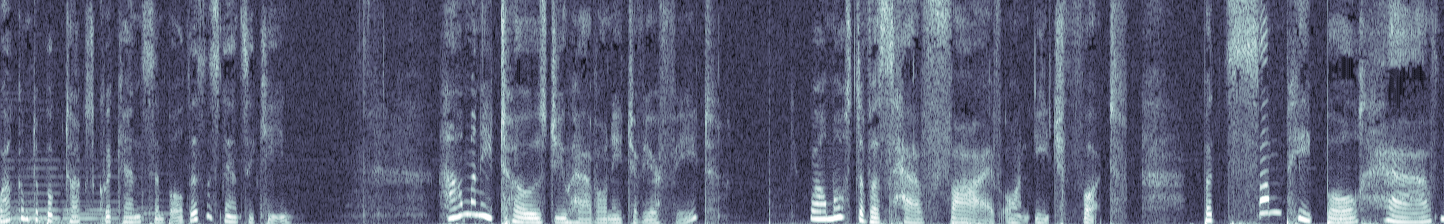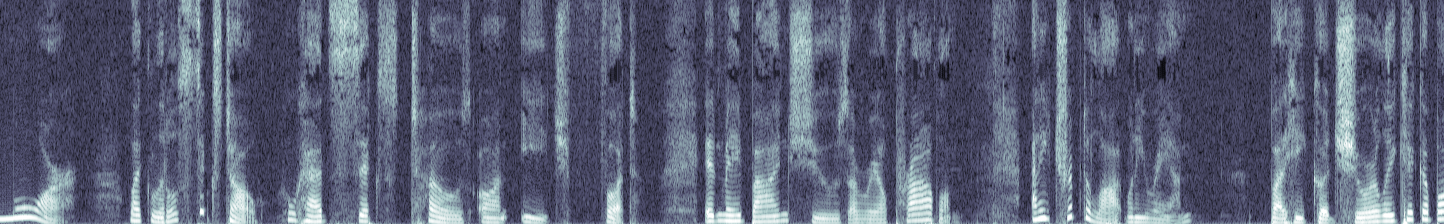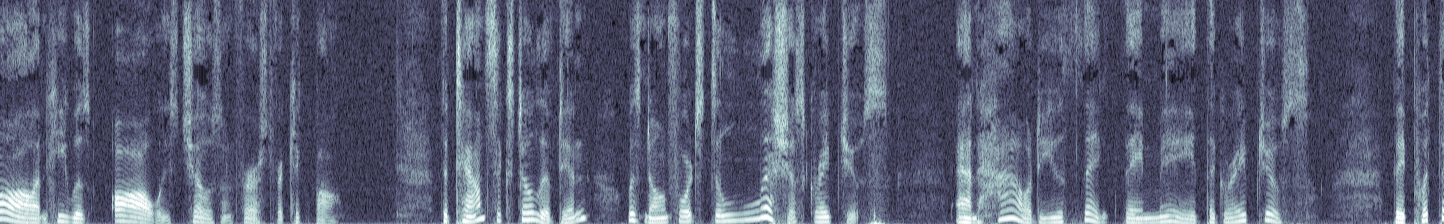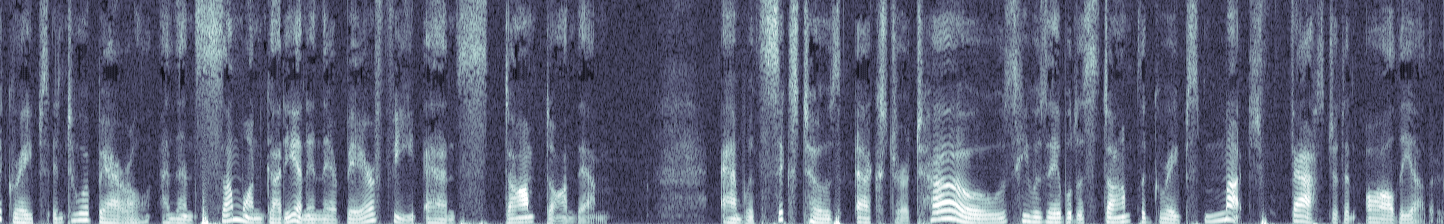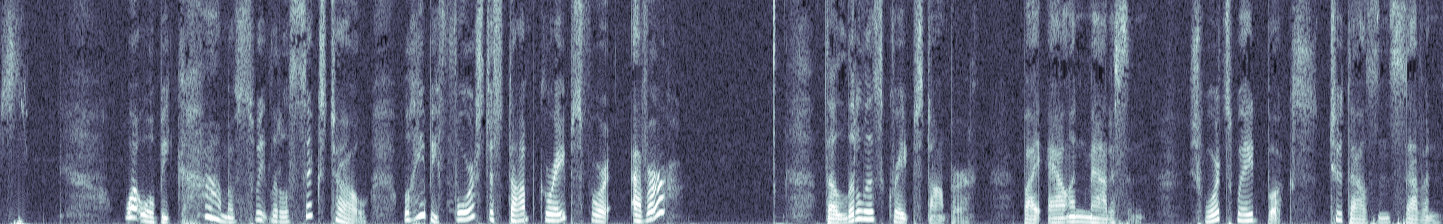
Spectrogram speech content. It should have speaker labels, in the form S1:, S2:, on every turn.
S1: welcome to Book Talks Quick and Simple. This is Nancy Keane. How many toes do you have on each of your feet? Well, most of us have five on each foot. But some people have more, like little Sixto, who had six toes on each foot. It made buying shoes a real problem, and he tripped a lot when he ran but he could surely kick a ball, and he was always chosen first for kickball. The town Sixto lived in was known for its delicious grape juice. And how do you think they made the grape juice? They put the grapes into a barrel, and then someone got in in their bare feet and stomped on them and with Sixto's extra toes he was able to stomp the grapes much faster than all the others. What will become of sweet little Sixto? Will he be forced to stomp grapes forever? The Littlest Grape Stomper by Alan Madison. Schwartz Wade Books, 2007.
